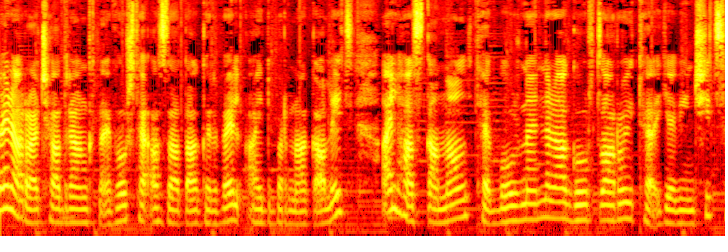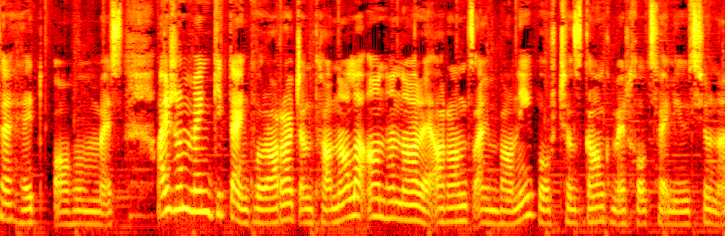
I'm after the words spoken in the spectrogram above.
Մեր առաջադրանքն է ոչ թե ազատագրվել այդ բռնակալից, այլ հասկանալ, թե որն է նրա գործառույթը եւ ինչից է հետ պահում մեզ։ Այժմ մենք գիտենք, որ առաջ ընթանալը անհնար անհնար է առանց այն բանի, որ չզգանք մեր խոցելիությունը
